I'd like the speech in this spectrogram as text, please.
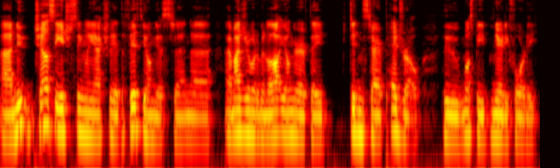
Uh, New Chelsea, interestingly, actually at the fifth youngest, and uh, I imagine it would have been a lot younger if they didn't start Pedro, who must be nearly forty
